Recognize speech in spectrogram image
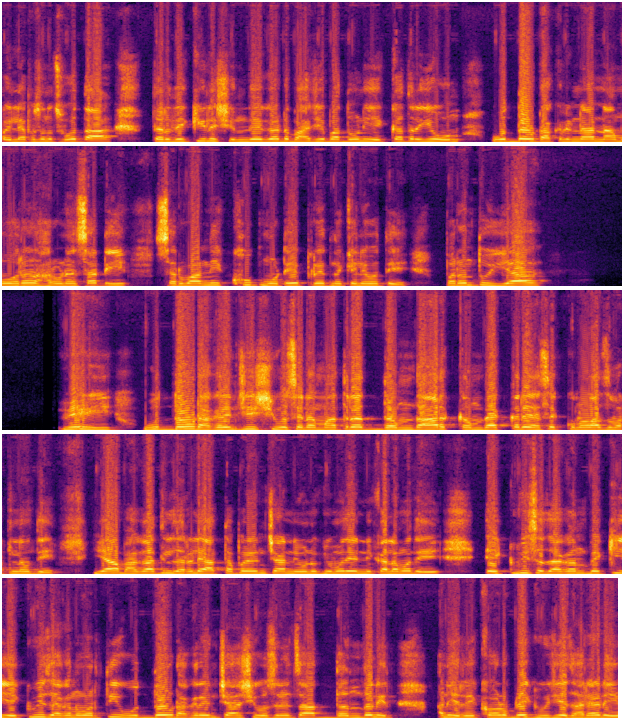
पहिल्यापासूनच होता. तर देखील शिंदेगड भाजपा दोन्ही एकत्र येऊन उद्धव ठाकरेंना नामोहरण हरवण्यासाठी सर्वांनी खूप मोठे प्रयत्न केले होते. परंतु या वेळी उद्धव ठाकरेंची शिवसेना मात्र दमदार कमबॅक करेल असे कोणालाच वाटले नव्हते. या भागातील झालेल्या आतापर्यंतच्या निवडणुकीमध्ये निकालामध्ये एकवीस जागांपैकी एकवीस जागांवरती उद्धव ठाकरेंच्या शिवसेनेचा दणदणीत आणि रेकॉर्ड ब्रेक विजय झाल्याने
